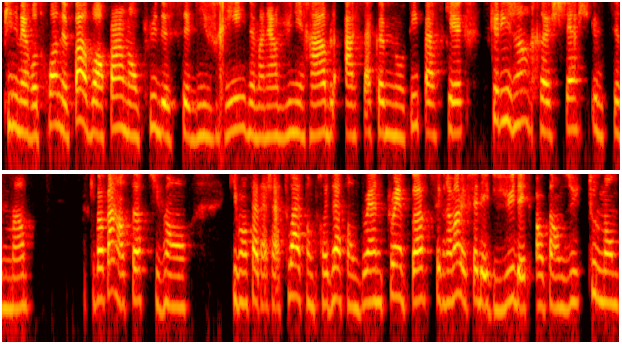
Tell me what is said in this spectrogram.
puis numéro trois, ne pas avoir peur non plus de se livrer de manière vulnérable à sa communauté parce que ce que les gens recherchent ultimement, ce qui va faire en sorte qu'ils vont vont s'attacher à toi, à ton produit, à ton brand, peu importe. C'est vraiment le fait d'être vu, d'être entendu. Tout le monde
